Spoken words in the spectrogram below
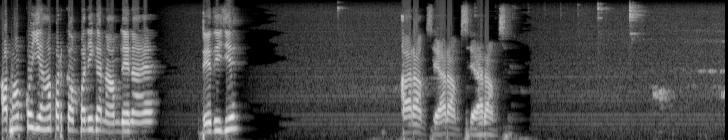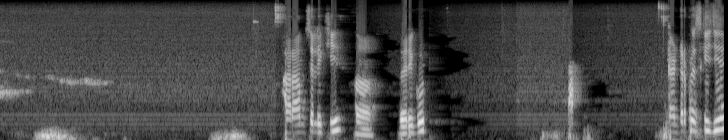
अब हमको यहाँ पर कंपनी का नाम देना है। दे दीजिए। आराम से आराम से आराम से। आराम से लिखिए। हाँ। वेरी गुड एंटर प्रेस कीजिए।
